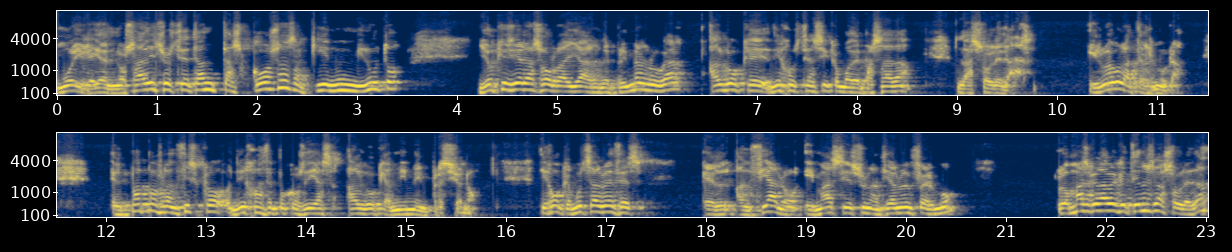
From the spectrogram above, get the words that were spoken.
Muy bien, nos ha dicho usted tantas cosas aquí en un minuto. Yo quisiera subrayar, en primer lugar, algo que dijo usted así como de pasada, la soledad y luego la ternura. El Papa Francisco dijo hace pocos días algo que a mí me impresionó. Dijo que muchas veces el anciano, y más si es un anciano enfermo, lo más grave que tiene es la soledad.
